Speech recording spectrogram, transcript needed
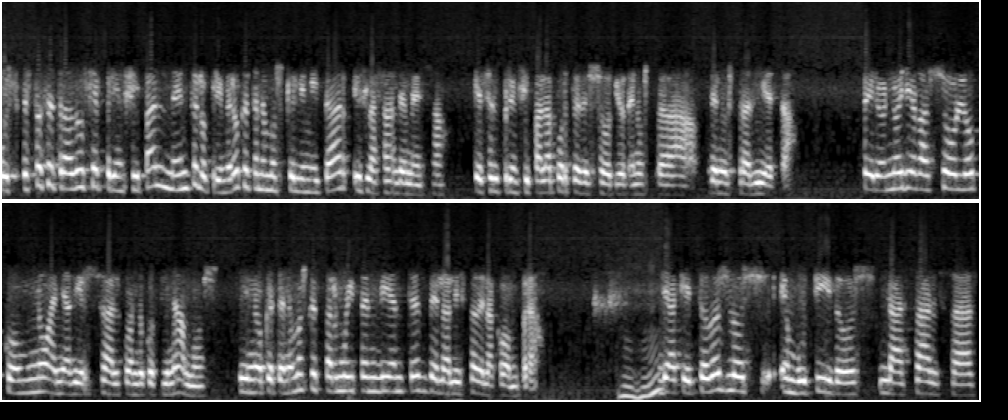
Pues esto se traduce principalmente, lo primero que tenemos que limitar es la sal de mesa, que es el principal aporte de sodio de nuestra, de nuestra dieta. Pero no llega solo con no añadir sal cuando cocinamos, sino que tenemos que estar muy pendientes de la lista de la compra ya que todos los embutidos, las salsas,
